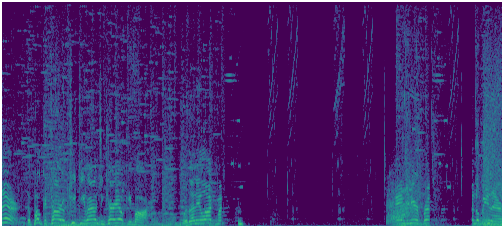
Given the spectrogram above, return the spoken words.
There! The Pokitaru Tiki Lounge and Karaoke Bar. With any luck, my... Engineer friend will be there.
